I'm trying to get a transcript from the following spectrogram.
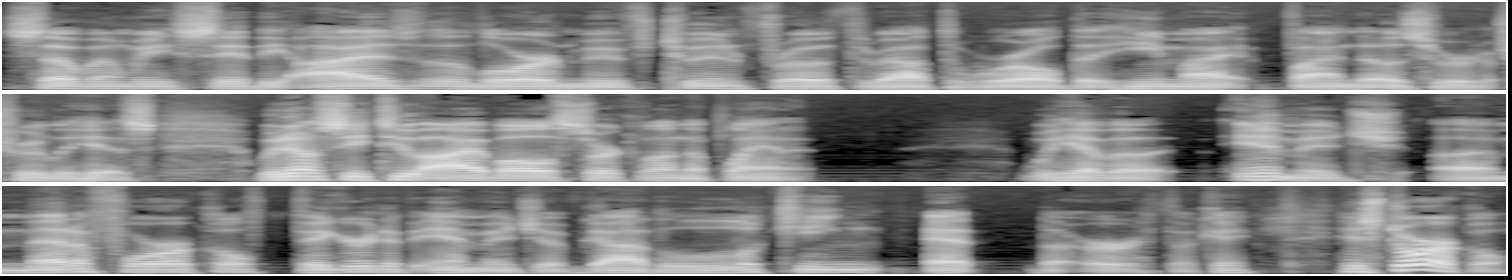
So when we say the eyes of the Lord move to and fro throughout the world, that he might find those who are truly his. We don't see two eyeballs circling the planet. We have a image, a metaphorical, figurative image of God looking at the earth. Okay, historical.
